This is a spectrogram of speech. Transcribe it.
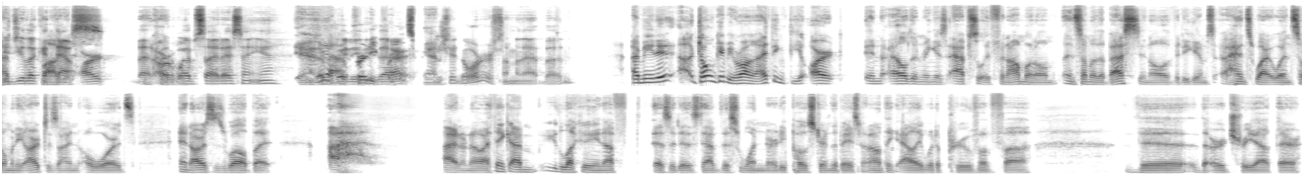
did you look at that art that incredible. art website I sent you? Yeah, Yeah. they're, they're pretty you great, man. You should order some of that, bud. I mean, it, uh, don't get me wrong. I think the art in Elden Ring is absolutely phenomenal and some of the best in all of video games. uh, Hence why it won so many art design awards and ours as well. But uh, I don't know. I think I'm lucky enough as it is to have this one nerdy poster in the basement. I don't think Allie would approve of uh, the the Erdtree out there.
